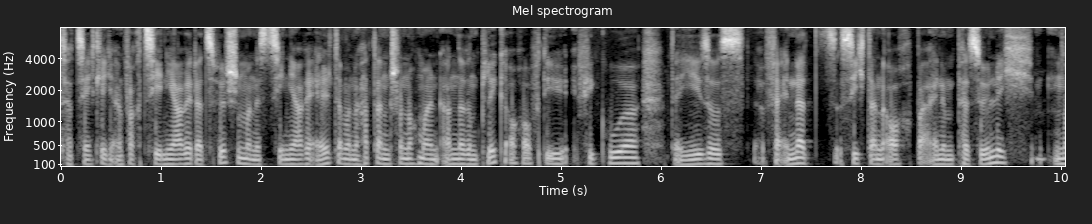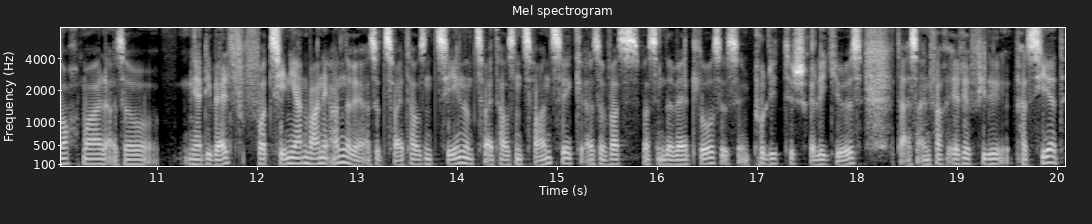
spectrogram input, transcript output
tatsächlich einfach zehn Jahre dazwischen. Man ist zehn Jahre älter. Man hat dann schon nochmal einen anderen Blick auch auf die Figur. Der Jesus verändert sich dann auch bei einem persönlich nochmal. Also, ja, die Welt vor zehn Jahren war eine andere. Also 2010 und 2020, also was, was in der Welt los ist, politisch, religiös, da ist einfach irre viel passiert.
